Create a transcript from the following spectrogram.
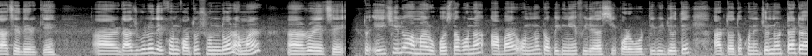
গাছেদেরকে। আর গাছগুলো দেখুন কত সুন্দর আমার রয়েছে। তো এই ছিল আমার উপস্থাপনা। আবার অন্য টপিক নিয়ে ফিরে আসছি পরবর্তী ভিডিওতে আর ততক্ষণের জন্য টাটা!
